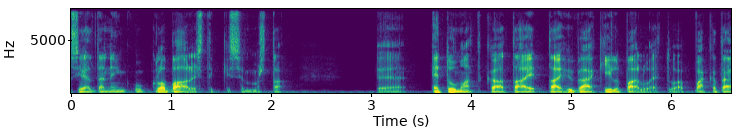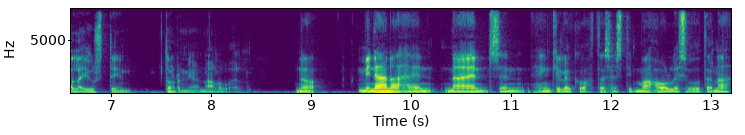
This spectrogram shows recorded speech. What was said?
sieltä niin kuin globaalistikin semmoista etumatkaa tai, tai hyvää kilpailuetua, vaikka täällä justiin Tornion alueella? No minä näen, näen sen henkilökohtaisesti mahdollisuutena,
